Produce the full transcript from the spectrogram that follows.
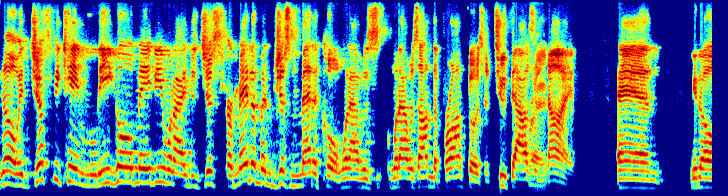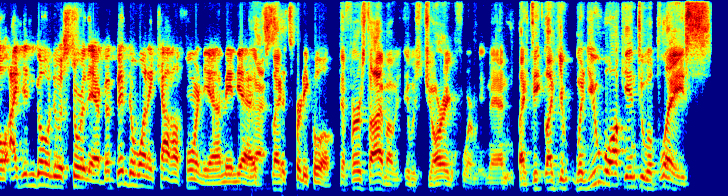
No, it just became legal maybe when I was just, or may have been just medical when I was when I was on the Broncos in 2009, and you know I didn't go into a store there, but been to one in California. I mean, yeah, it's, Like- it's pretty cool. The first time, I was, it was jarring for me, man. Like, the, like you, when you walk into a place,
